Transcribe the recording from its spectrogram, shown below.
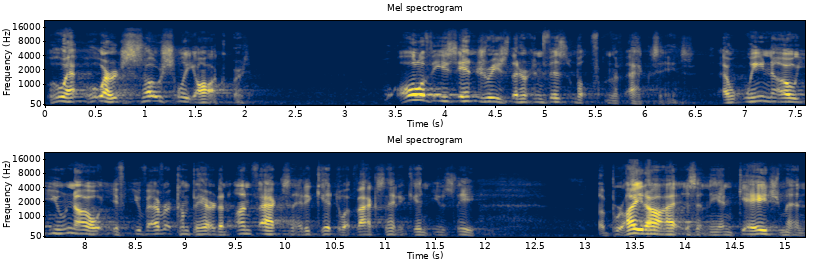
who, who are socially awkward. All of these injuries that are invisible from the vaccines. And we know, you know, if you've ever compared an unvaccinated kid to a vaccinated kid, you see the bright eyes and the engagement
